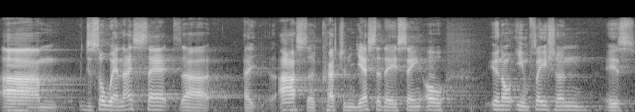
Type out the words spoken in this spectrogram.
Um, so when I said, uh, I asked a question yesterday saying, oh, you know, inflation is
